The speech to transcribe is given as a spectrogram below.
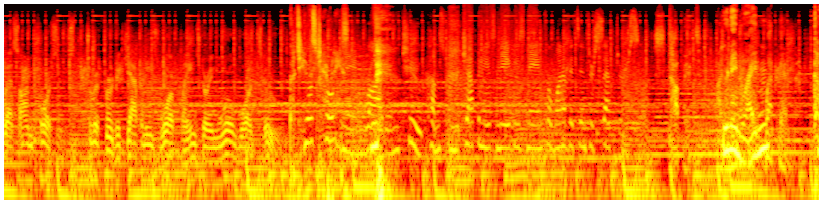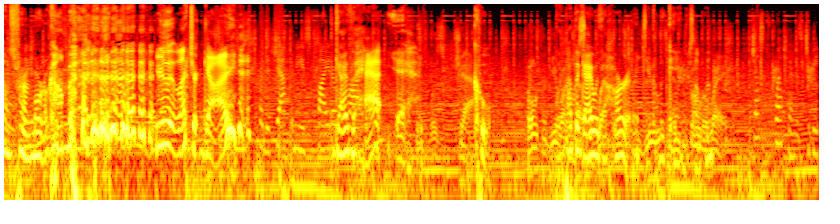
U.S. Armed Forces to refer to Japanese warplanes during World War II. But Your code name, Raiden, too, comes from the Japanese Navy's name for one of its interceptors. Stop it. Your name have Raiden? Weapon. Comes from Mortal Kombat. You're the electric guy. The Japanese guy with the hat? Yeah. It was Jack. Cool. Both of you What about the guy with the heart? It's like a used Liu or something. away. Just weapons to be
